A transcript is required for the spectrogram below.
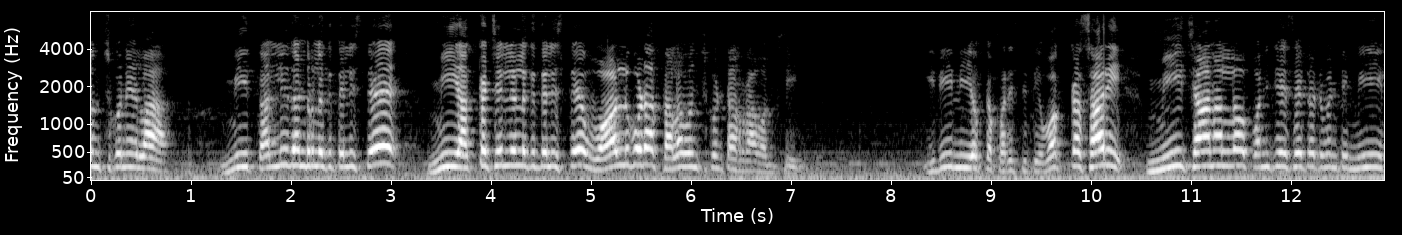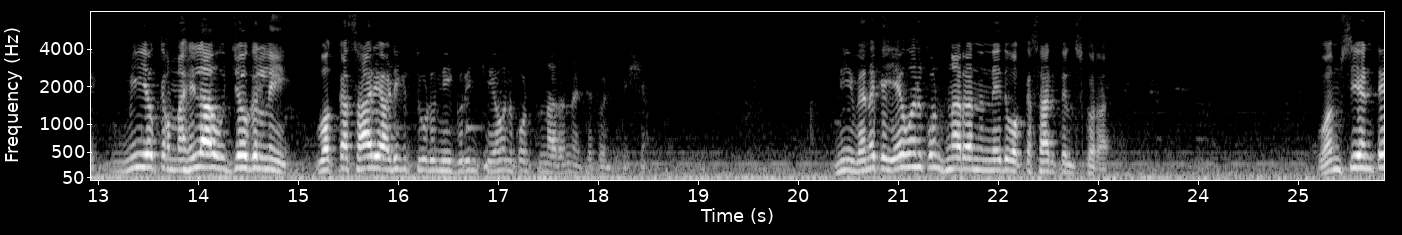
ఉంచుకునేలా మీ తల్లిదండ్రులకు తెలిస్తే మీ అక్క చెల్లెళ్ళకి తెలిస్తే వాళ్ళు కూడా తల ఉంచుకుంటారు రా వంశీ. ఇది నీ యొక్క పరిస్థితి. ఒక్కసారి మీ ఛానల్లో పనిచేసేటటువంటి మీ మీ యొక్క మహిళా ఉద్యోగుల్ని ఒక్కసారి అడిగి చూడు నీ గురించి ఏమనుకుంటున్నారు అనేటటువంటి విషయం. నీ వెనక ఏమనుకుంటున్నారు అనేది ఒక్కసారి తెలుసుకోరా? వంశీ అంటే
